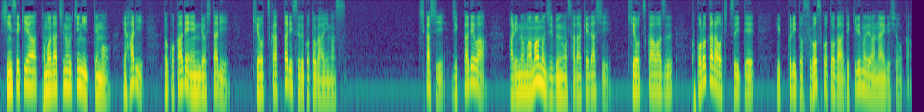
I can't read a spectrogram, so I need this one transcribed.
親戚や友達のうちに行ってもやはりどこかで遠慮したり気を使ったりすることがあります。しかし実家ではありのままの自分をさらけ出し気を使わず心から落ち着いてゆっくりと過ごすことができるのではないでしょうか。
